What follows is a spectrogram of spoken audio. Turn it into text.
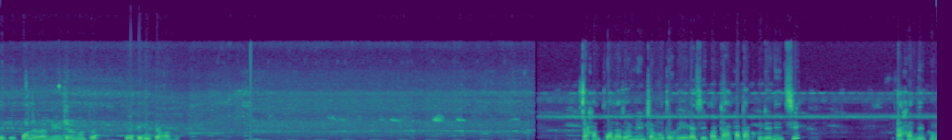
থেকে পনেরো মিনিটের মতো রেখে দিতে হবে। এখন পনেরো মিনিটের মতো হয়ে গেছে, এবার ঢাকাটা খুলে নিচ্ছি। এখন দেখুন,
